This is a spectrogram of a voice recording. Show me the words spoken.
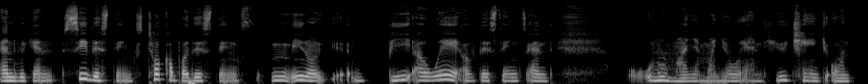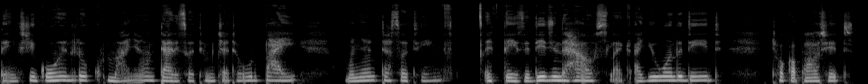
and we can see these things talk about these things you know be aware of these things and uno manya manyo and you change your own things. You go and look manya on soti mchato would buy manya soti. If there's a deed in the house like are you on the deed? Talk about it.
